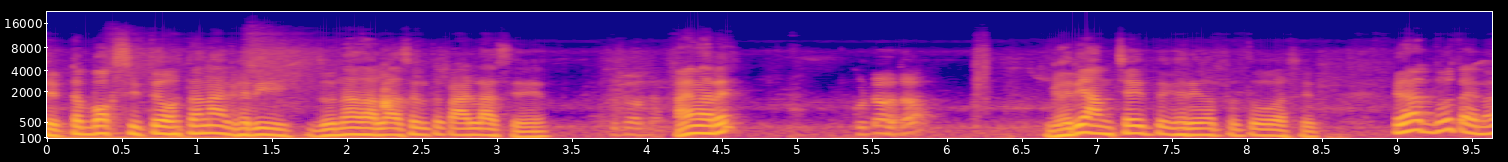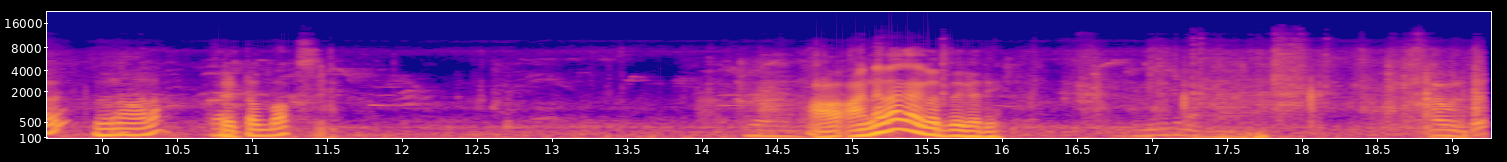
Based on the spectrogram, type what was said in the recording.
सेटअप बॉक्स इथे होता ना घरी. जुना झाला असेल तर काढला असेल. आहे ना रे? कुठं होता? घरी आमच्या इथे घरी होता तो असेल. तोच आहे ना रे जुनावाला सेटअप बॉक्स आणायला काय करतोय घरी काय बोलतोय?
